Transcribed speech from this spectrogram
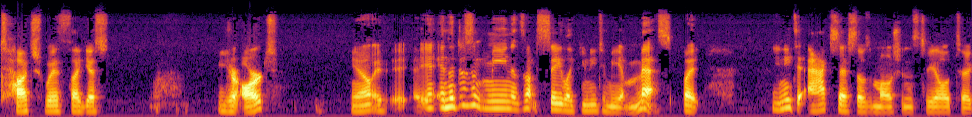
touch with I guess your art. You know, if, and it doesn't mean it's not to say like you need to be a mess, but you need to access those emotions to be able to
